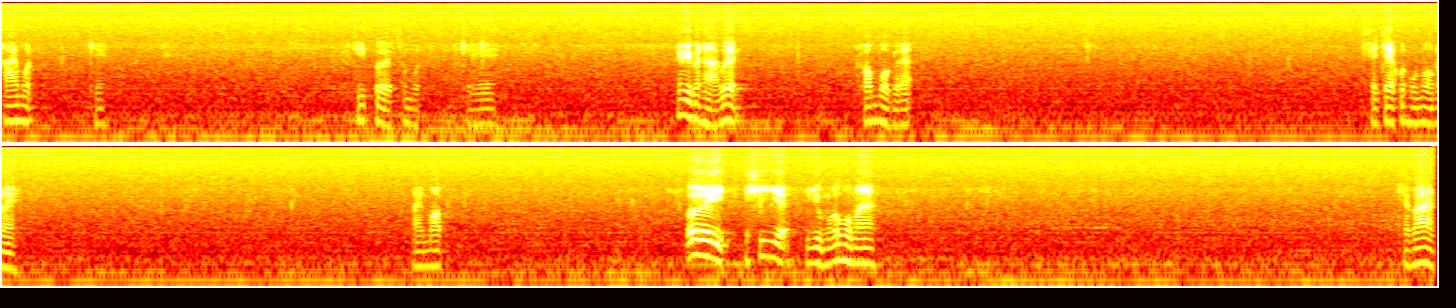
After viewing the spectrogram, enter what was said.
คลายหมด โอเค ที่เปิดสมุด โอเค ไม่มีปัญหาเพื่อน พร้อมบวกกันแล้วใส่ใจคนหูหนวกหน่อย ไม้ม็อบ เอ้ยไอ้เชี่ยอยู่มันก็โผล่มาใช่บ้าน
